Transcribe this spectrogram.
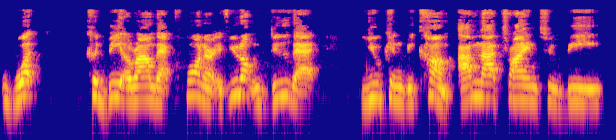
what could be around that corner. If you don't do that, you can become. I'm not trying to be,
